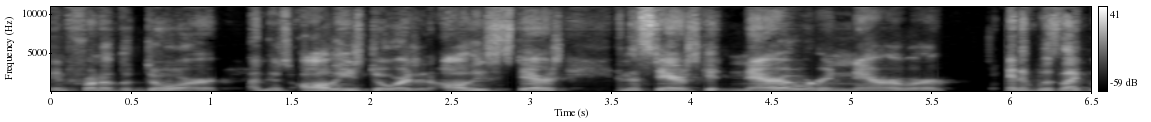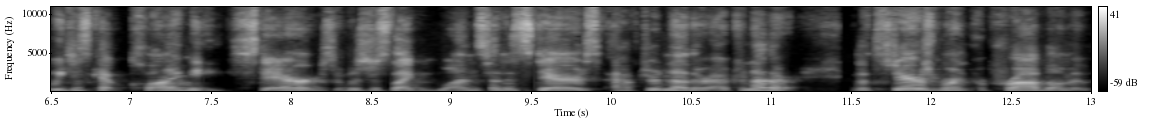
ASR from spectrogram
in front of the door. And there's all these doors and all these stairs. And the stairs get narrower and narrower and it was like we just kept climbing stairs. It was just like one set of stairs after another after another. The stairs weren't a problem.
